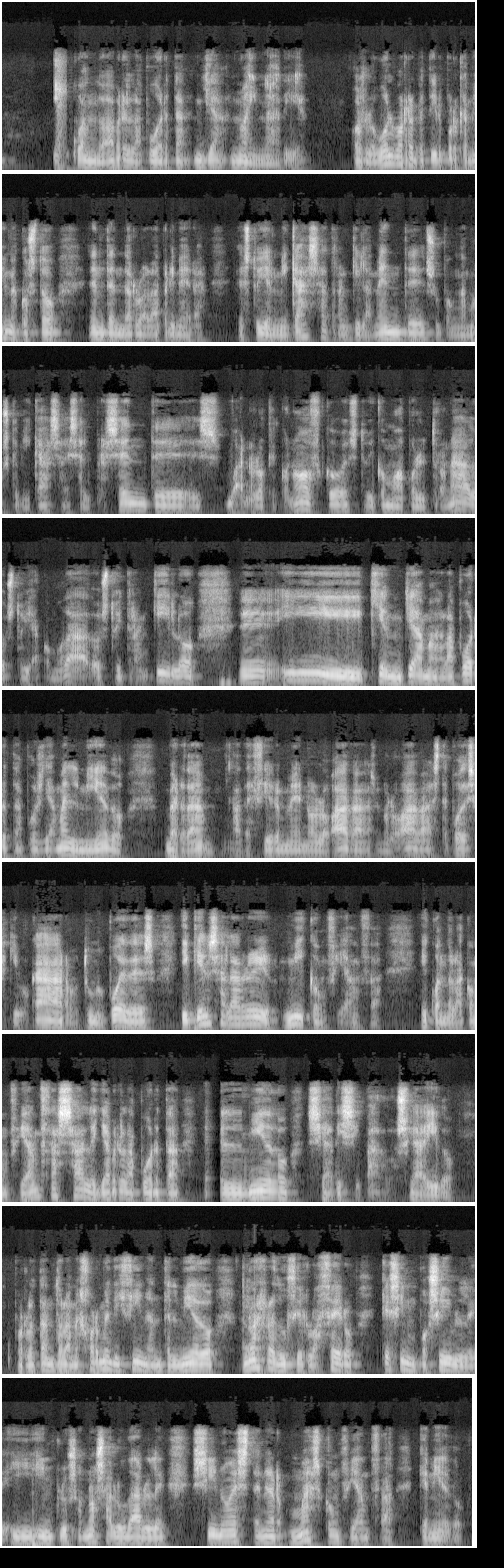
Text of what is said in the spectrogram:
y cuando abre la puerta ya no hay nadie. Os lo vuelvo a repetir porque a mí me costó entenderlo a la primera. Estoy en mi casa tranquilamente, supongamos que mi casa es el presente, es bueno lo que conozco, estoy como apoltronado, estoy acomodado, estoy tranquilo. Eh, ¿Y quién llama a la puerta? Pues llama el miedo, ¿verdad? A decirme no lo hagas, no lo hagas, te puedes equivocar o tú no puedes. ¿Y quién sale a abrir? Mi confianza. Y cuando la confianza sale y abre la puerta, el miedo se ha disipado, se ha ido. Por lo tanto, la mejor medicina ante el miedo no es reducirlo a cero, que es imposible e incluso no saludable, sino es tener más confianza que miedo.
